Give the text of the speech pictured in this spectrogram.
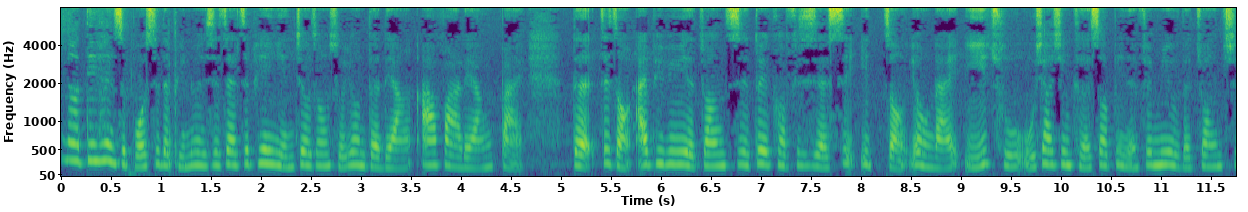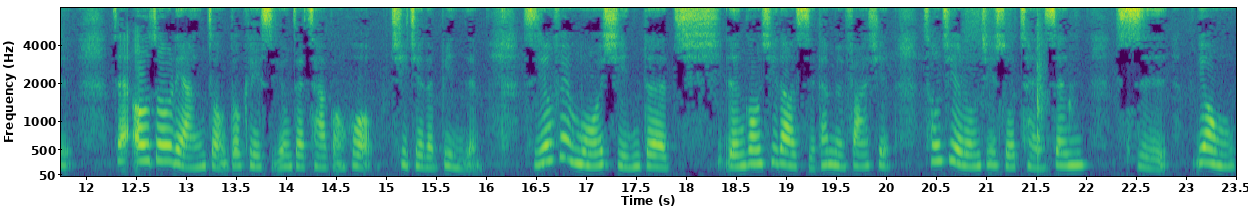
那丁汉斯博士的评论是在这篇研究中所用的量阿法两百。的这种 IPPV 的装置对 c o v i s 是一种用来移除无效性咳嗽病人分泌物的装置，在欧洲两种都可以使用在插管或气切的病人。使用肺模型的人工气道时，他们发现充气的容积所产生使用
